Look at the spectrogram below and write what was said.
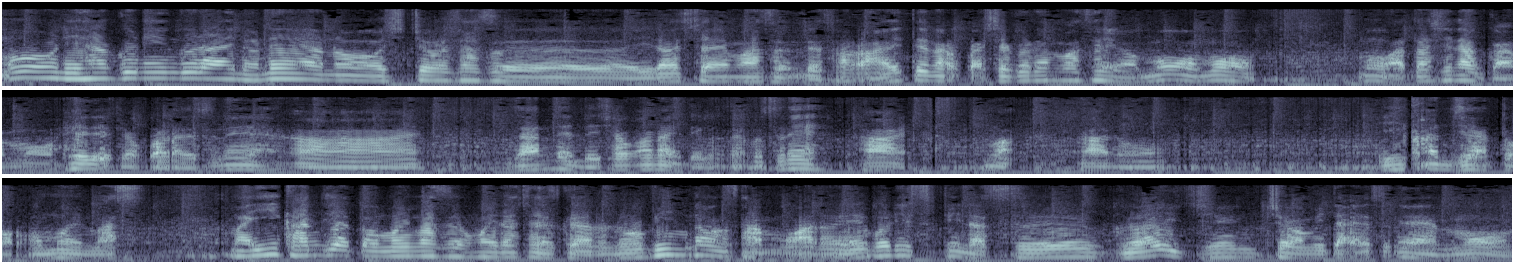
もう200人ぐらいのね、あの、視聴者数いらっしゃいますんで、その相手なんかしてくれませんよ。もうもう、もう私なんかもうへでしょうからですね。はい。残念でしょうがないでございますね。はい。まあ、の、いい感じだと思います。まあいい感じだと思います思い出したんですけど、ロビンドンさんもあの、エボリスピナすごい順調みたいですね。もう、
